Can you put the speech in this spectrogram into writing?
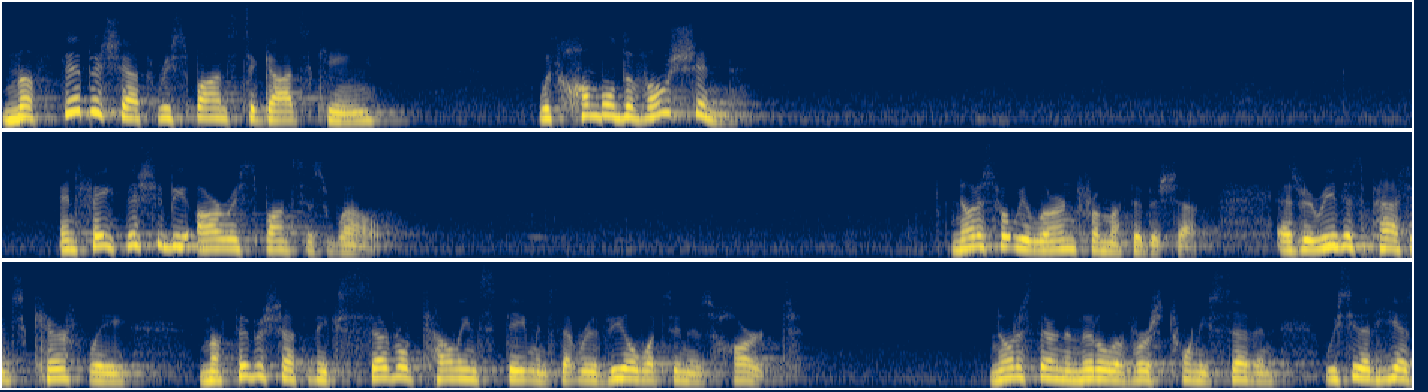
Mephibosheth responds to God's king with humble devotion. And faith, this should be our response as well. Notice what we learned from Mephibosheth. As we read this passage carefully, Mephibosheth makes several telling statements that reveal what's in his heart. Notice there in the middle of verse 27, we see that he has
